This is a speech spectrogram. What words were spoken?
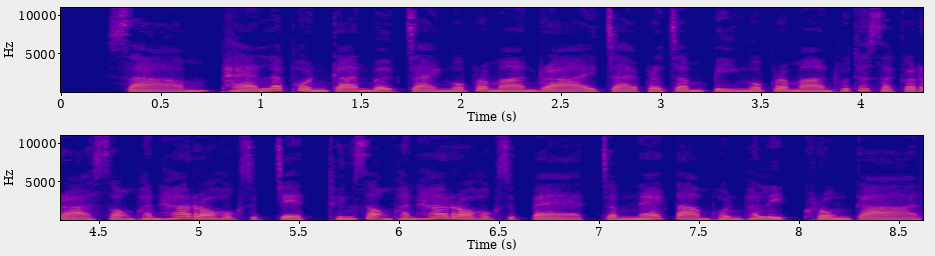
3. แผนและผลการเบิกจ่ายงบประมาณรายจ่ายประจำปีงบประมาณพุทธศักราช 2567 ถึง 2568 จำแนกตามผลผลิตโครงการ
